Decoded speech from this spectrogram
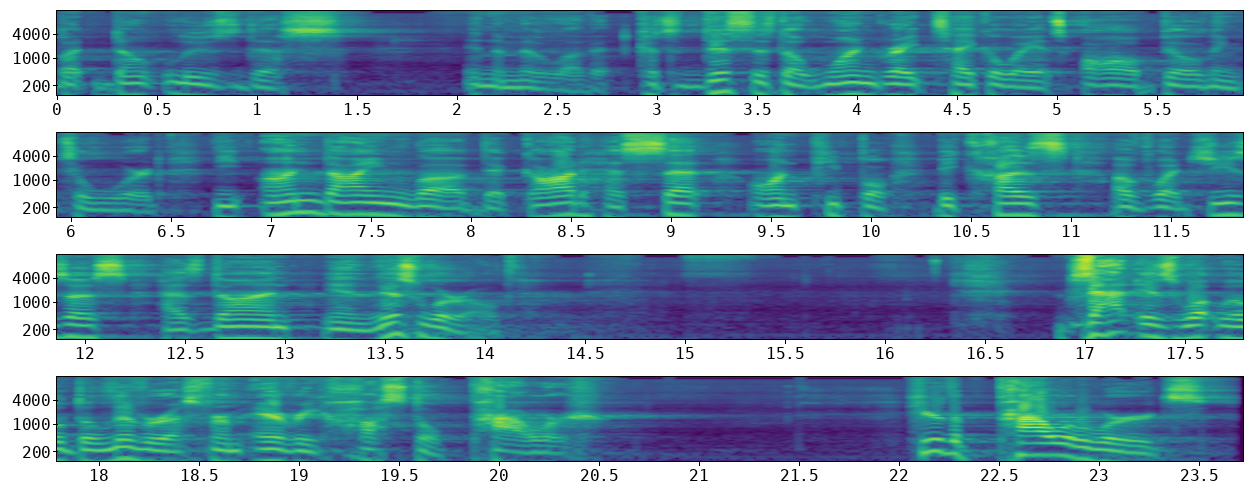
but don't lose this in the middle of it because this is the one great takeaway it's all building toward the undying love that God has set on people because of what Jesus has done in this world. That is what will deliver us from every hostile power. Hear the power words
